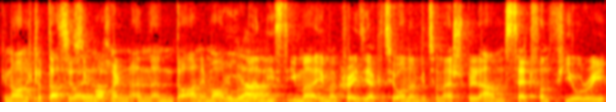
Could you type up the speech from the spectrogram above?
Genau, und ich glaube, das, Das ist ihm ja- auch ein, ein, ein Dorn im Auge, Ja. man liest immer, immer crazy Aktionen, wie zum Beispiel am Set von Fury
